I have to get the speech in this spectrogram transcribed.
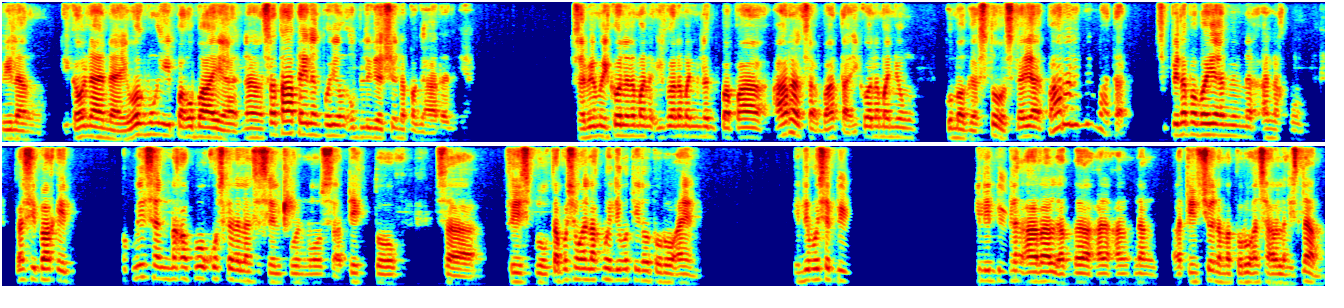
bilang ikaw nanay, huwag mong ipaubaya na sa tatay lang po yung obligasyon na pag-aaral niya. Sabi mo, ikaw na naman, ikaw naman yung nagpapaaral sa bata, ikaw naman yung gumagastos. Kaya, paralin yung bata. So, pinapabayaan mo yung anak mo. Kasi bakit? Minsan nakapokus ka na lang sa cellphone mo, sa TikTok, sa Facebook, tapos yung anak mo hindi mo tinuturuan. Hindi mo siya binibigyan ng aral at uh, ng atensyon na maturuan sa aral ng Islam.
